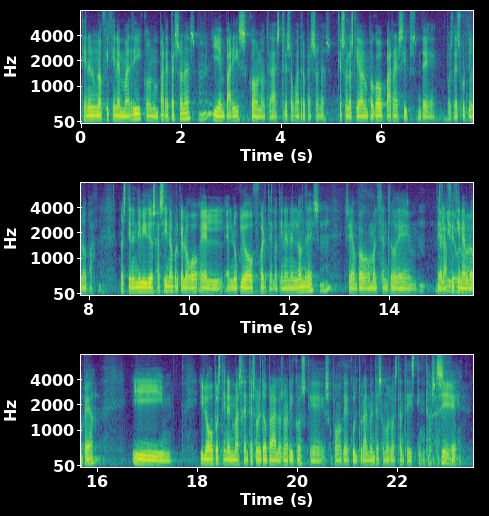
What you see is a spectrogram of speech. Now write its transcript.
tienen una oficina en Madrid con un par de personas y en París con otras tres o cuatro personas, que son los que llevan un poco partnerships de, pues, de sur de Europa. Nos tienen divididos así, ¿no? porque luego el, el núcleo fuerte lo tienen en Londres, que sería un poco como el centro de, de, la oficina europea. Y, y luego pues tienen más gente, sobre todo para los nórdicos, que supongo que culturalmente somos bastante distintos. Así sí. que...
